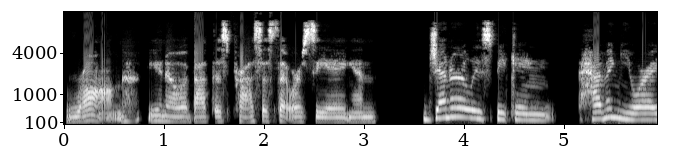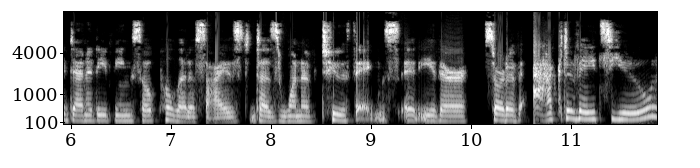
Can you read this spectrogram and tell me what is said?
wrong, you know, about this process that we're seeing. And generally speaking, having your identity being so politicized does one of two things. It either sort of activates you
